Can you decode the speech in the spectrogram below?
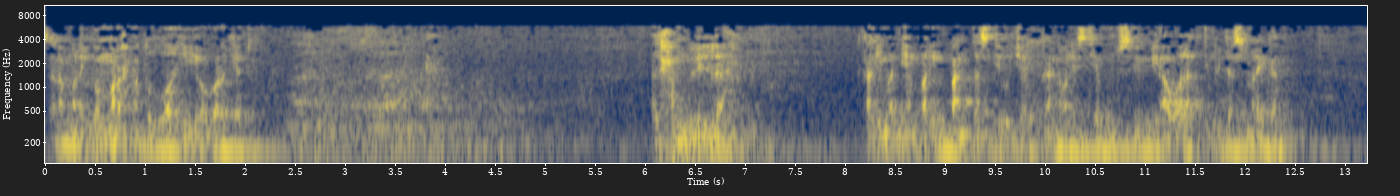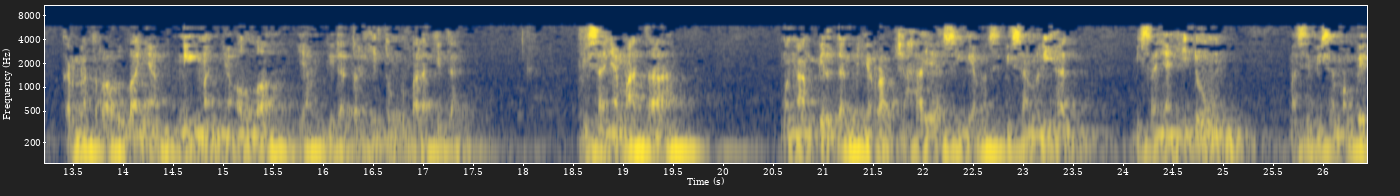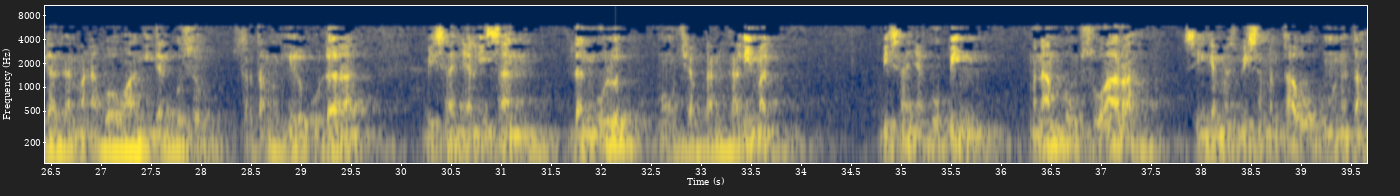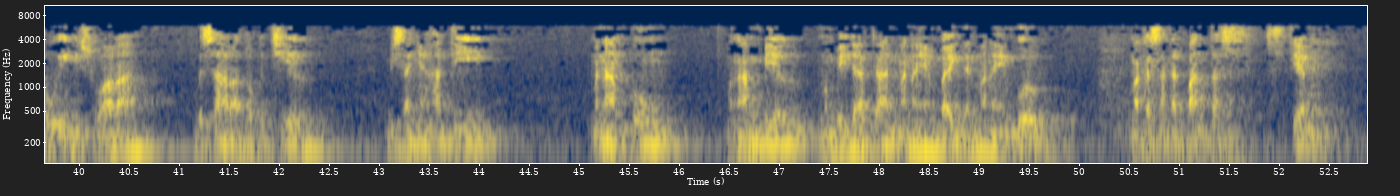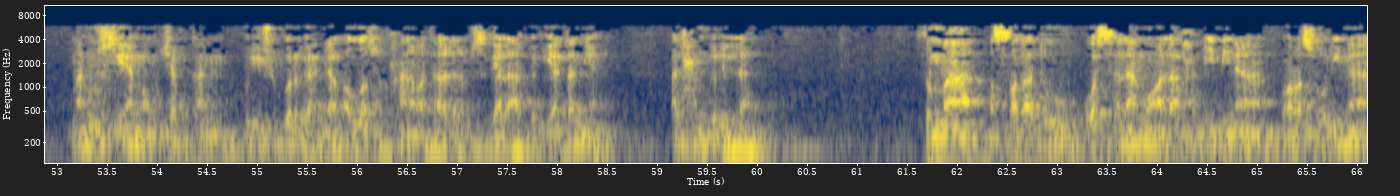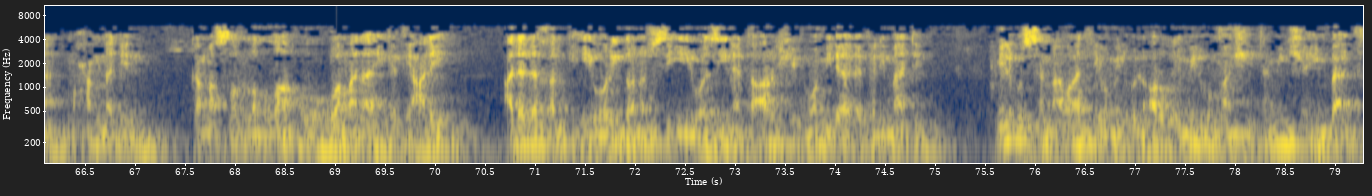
Assalamualaikum warahmatullahi wabarakatuh. Alhamdulillah Kalimat yang paling pantas diucapkan oleh setiap muslim di awal aktivitas mereka. Karena terlalu banyak nikmatnya Allah yang tidak terhitung kepada kita. Bisanya mata mengambil dan menyerap cahaya sehingga masih bisa melihat. Bisanya hidung masih bisa membedakan mana bau wangi dan busuk serta menghirup udara bisanya lisan dan mulut mengucapkan kalimat. Bisanya kuping menampung suara sehingga masih bisa mentahu, mengetahui ini suara besar atau kecil. Bisanya hati menampung mengambil membedakan mana yang baik dan mana yang buruk. Maka sangat pantas setiap manusia mengucapkan puji syukur kehadirat Allah Subhanahu wa taala dalam segala kegiatannya. Alhamdulillah. Thumma as-salatu was-salamu ala habibina wa rasulina Muhammadin kama sallallahu wa malaikati alaihi adada khalqihi wa ridha nafsihi wa zinata arshihi wa midada kalimatihi mil'u as-samawati wa mil'u al-ardi mil'u ma syi'ta min syai'in ba'd.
